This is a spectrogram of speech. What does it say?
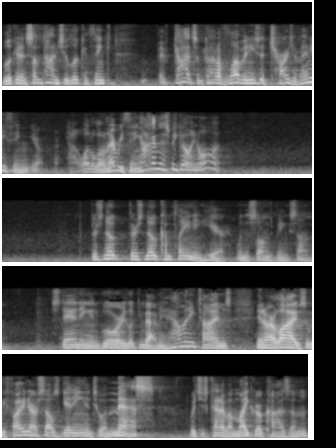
we look at it, and sometimes you look and think, if God's a God of love and He's in charge of anything, you know, let alone everything, how can this be going on? There's no, there's no complaining here when the song's being sung standing in glory, looking back. I mean, how many times in our lives do we find ourselves getting into a mess, which is kind of a microcosm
